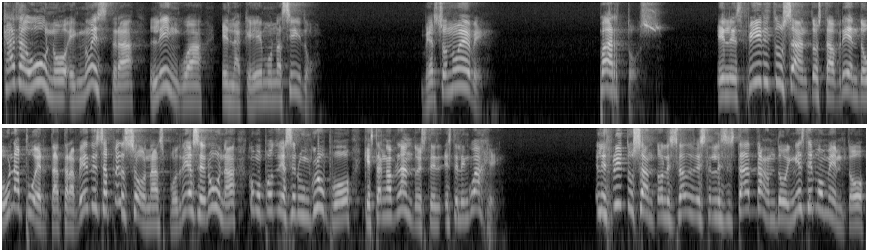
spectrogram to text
cada uno en nuestra lengua en la que hemos nacido? Verso 9. Partos. El Espíritu Santo está abriendo una puerta a través de esas personas, podría ser una, como podría ser un grupo que están hablando este, este lenguaje. El Espíritu Santo les les está dando en este momento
